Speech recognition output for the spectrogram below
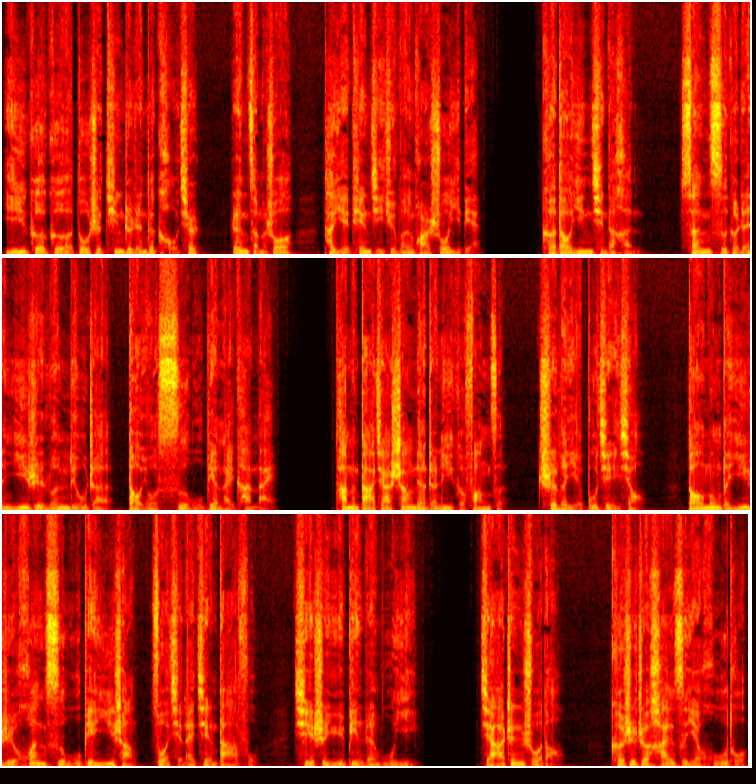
一个个都是听着人的口气儿，人怎么说，他也添几句文话说一遍。可倒殷勤的很，三四个人一日轮流着，倒有四五遍来看脉。他们大家商量着立个方子，吃了也不见效，倒弄得一日换四五遍衣裳，坐起来见大夫，其实于病人无益。贾珍说道：“可是这孩子也糊涂，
